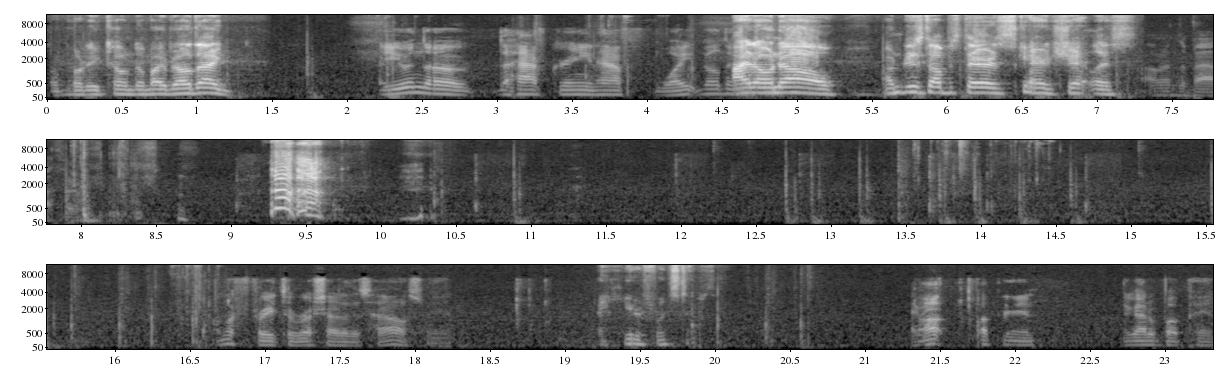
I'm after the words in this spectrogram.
Somebody come to my building. Are you in the the half green, half white building? I don't know. I'm just upstairs scared shitless. I'm in the bathroom. I'm afraid to rush out of this house, man. I hear footsteps. I mean, Oh, butt pan. I got a butt pan.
